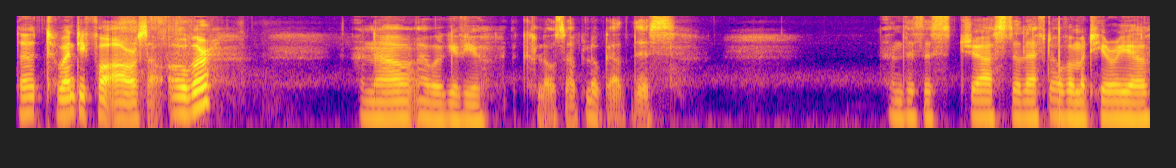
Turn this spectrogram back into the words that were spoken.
the 24 hours are over and now I will give you a close-up look at this and this is just the leftover material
